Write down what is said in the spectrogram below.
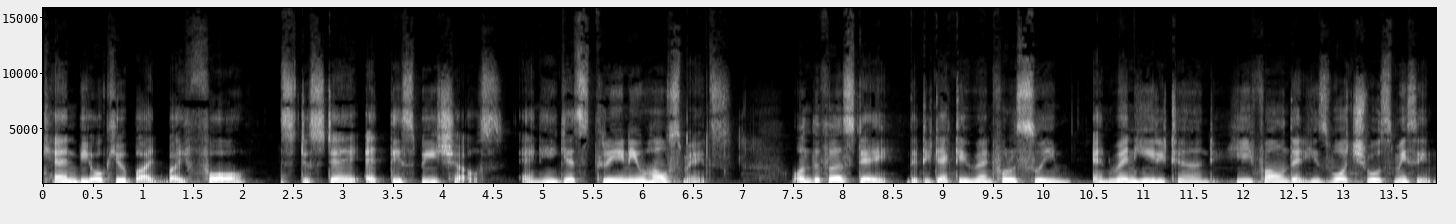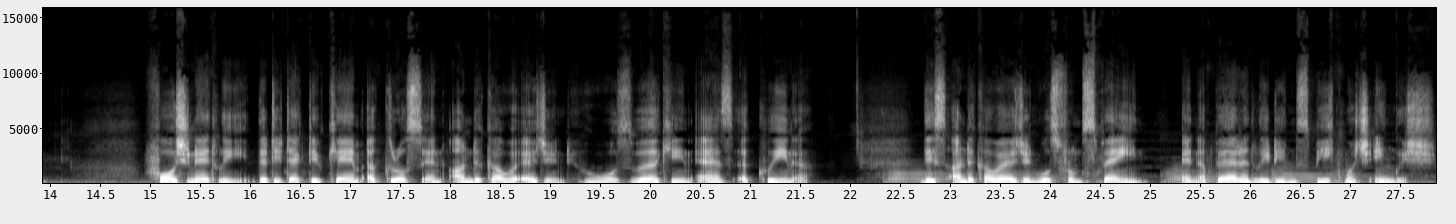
can be occupied by four, to stay at this beach house and he gets three new housemates. On the first day, the detective went for a swim and when he returned, he found that his watch was missing. Fortunately, the detective came across an undercover agent who was working as a cleaner. This undercover agent was from Spain and apparently didn't speak much English.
